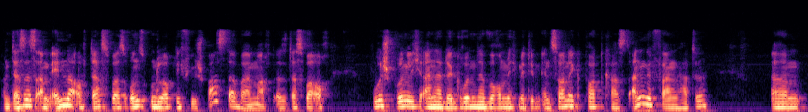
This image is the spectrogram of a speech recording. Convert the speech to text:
Und das ist am Ende auch das, was uns unglaublich viel Spaß dabei macht. Also das war auch ursprünglich einer der Gründe, warum ich mit dem Ensonic Podcast angefangen hatte, ähm,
